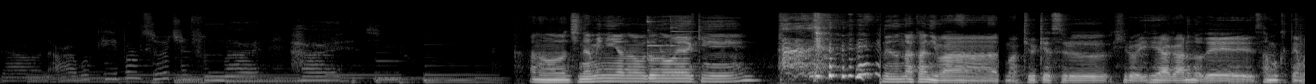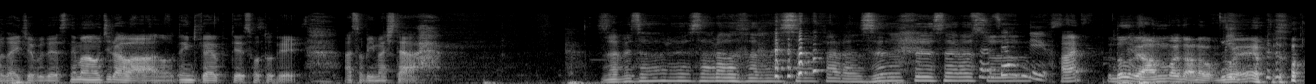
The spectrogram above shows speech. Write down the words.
down. I will keep on searching for my highs. あのちなみにあのうどんの焼き船の中には、まあ、休憩する広い部屋があるので寒くても大丈夫ですねまあうちらはあの天気が良くて外で遊びました 사장님.はい너는 왜 아무 말도 안 하고 뭐해 옆에서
